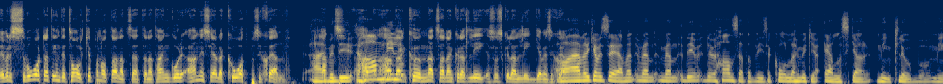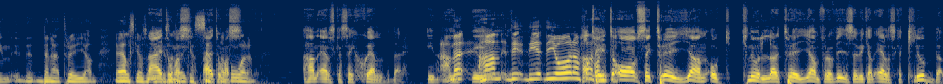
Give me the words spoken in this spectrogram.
Det är väl svårt att inte tolka på något annat sätt än att han, går, han är så jävla kåt på sig själv. Nej, men det, hade, han hade vill... han kunnat så, hade han kunnat ligga, så skulle han ligga med sig själv. Ja, nej, men det kan vi säga, men, men, men det, det är hans sätt att visa, kolla hur mycket jag älskar min klubb och min, den, här tröjan. Jag älskar den så Nej, mycket Thomas. så att jag kan Nej, sätta Thomas. på den. Han älskar sig själv där. I, Ja, i- i- han, det, det, det gör han, han tar ju inte av sig tröjan och knullar tröjan för att visa hur mycket han älskar klubben.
